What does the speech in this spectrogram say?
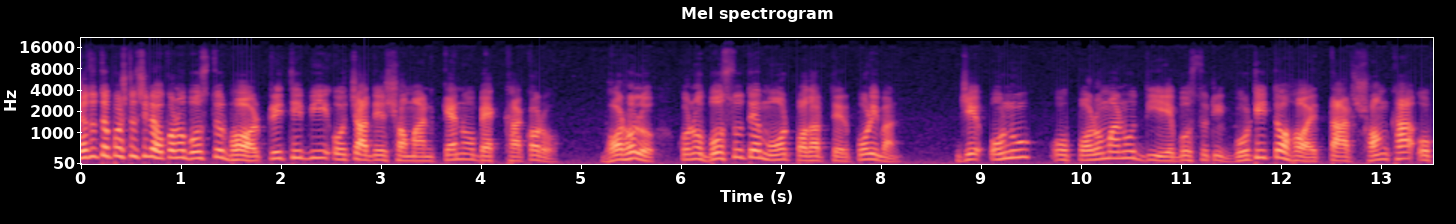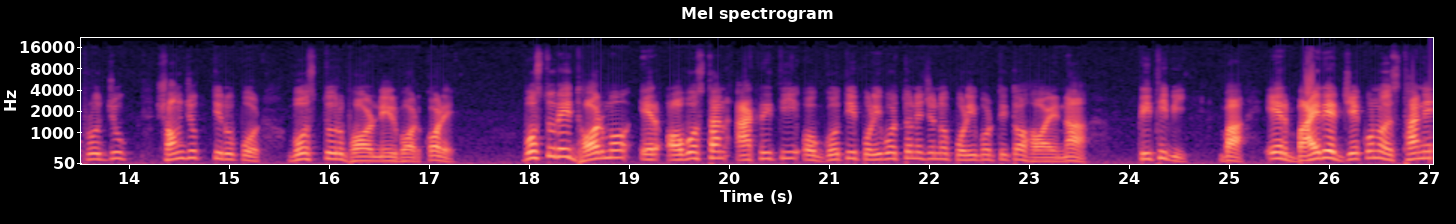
চতুর্থ প্রশ্ন ছিল, কোনো বস্তুর ভর পৃথিবী ও চাঁদের সমান কেন ব্যাখ্যা করো? ভর হলো কোনো বস্তুতে মোট পদার্থের পরিমাণ, যে অণু ও পরমাণু দিয়ে বস্তুটি গঠিত হয়, তার সংখ্যা ও প্রযুক সংযুক্তির উপর বস্তুর ভর নির্ভর করে। বস্তুর এই ধর্ম এর অবস্থান আকৃতি ও গতি পরিবর্তনের জন্য পরিবর্তিত হয় না। পৃথিবী বা এর বাইরের যে কোনো স্থানে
